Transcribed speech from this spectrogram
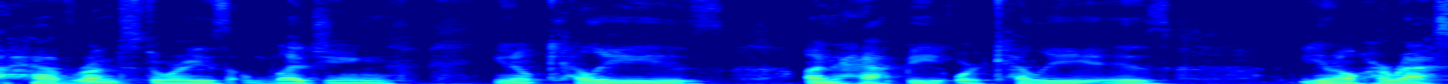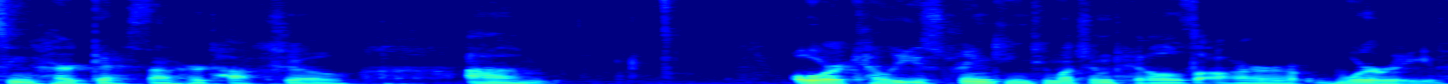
have run stories alleging, you know, Kelly's unhappy or Kelly is, you know, harassing her guests on her talk show. Um, or Kelly's drinking too much and pills are worried.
